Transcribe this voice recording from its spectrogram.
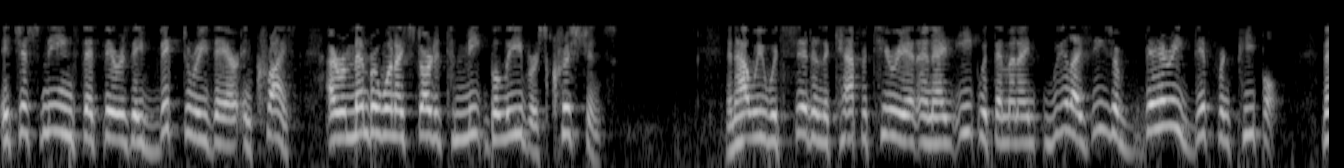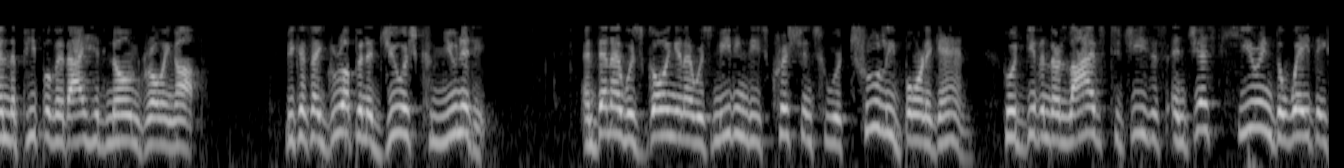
It just means that there is a victory there in Christ. I remember when I started to meet believers, Christians, and how we would sit in the cafeteria and I'd eat with them and I realized these are very different people than the people that I had known growing up. Because I grew up in a Jewish community. And then I was going and I was meeting these Christians who were truly born again, who had given their lives to Jesus, and just hearing the way they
